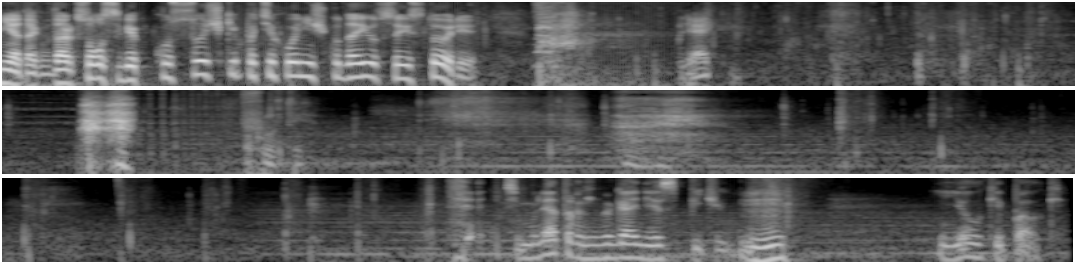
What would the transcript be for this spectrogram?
Нет, так в Dark Souls себе кусочки потихонечку даются истории. Блять. Фу ты. Симулятор сжигания спичек. Елки-палки.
